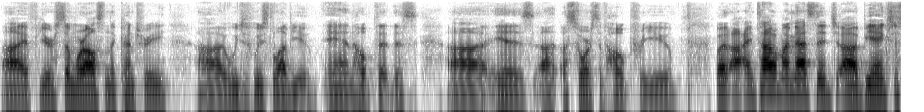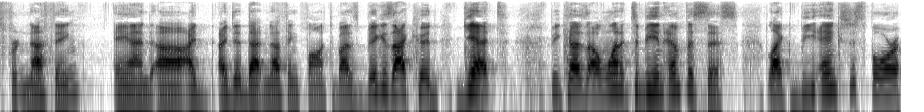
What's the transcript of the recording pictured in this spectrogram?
Uh, if you're somewhere else in the country, uh, we, just, we just love you and hope that this uh, is a, a, source of hope for you. But I entitled my message, uh, Be Anxious for Nothing. And uh, I, I did that nothing font about as big as I could get because I want it to be an emphasis like, be anxious for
